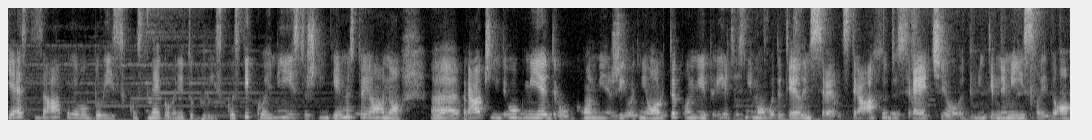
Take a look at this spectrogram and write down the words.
jeste zapravo bliskost, negovanje tog bliskosti koje nije isto što intimnost, to je ono, uh, bračni drug mi je drug, on mi je životni ortak, on mi je prijatelj, s njim mogu da delim sve, od straha do sreće, od intimne misli do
